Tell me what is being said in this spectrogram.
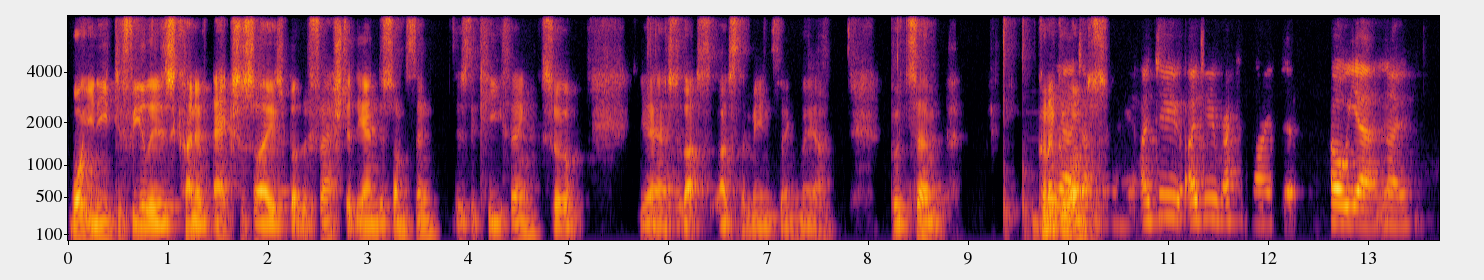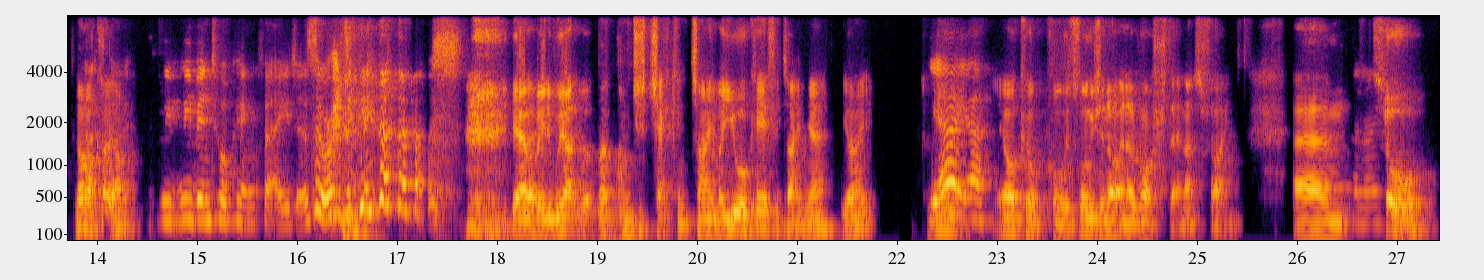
What you need to feel is kind of exercise but refreshed at the end of something is the key thing. So yeah, so that's that's the main thing there. But um, I'm gonna yeah, go on. To... I do I do recognize it. Oh yeah, no, no, carry on. We, we've been talking for ages already. yeah, I mean, we are, I'm just checking time. Are you okay for time? Yeah, you all right? Yeah, yeah. Oh, cool, cool. As long as you're not in a rush, then that's fine. Um, so,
